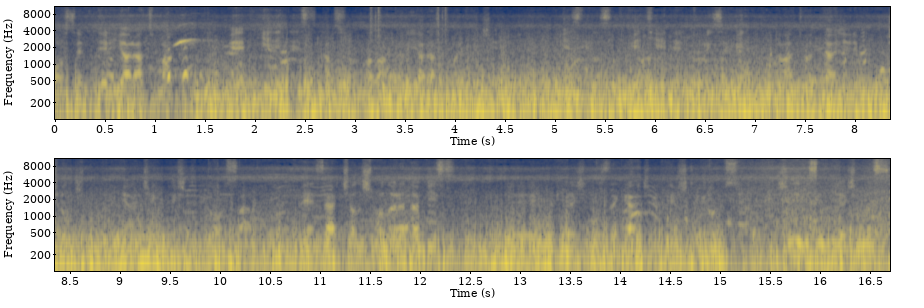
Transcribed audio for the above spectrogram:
konseptleri yaratmak ve yeni destinasyon alanları yaratmak için biz nasıl Fethiye'de turizmin kanaat önderleri bu çalışmaları gerçekleştiriyorsa benzer çalışmaları da biz e, plajımızda gerçekleştiriyoruz. Şimdi bizim plajımız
